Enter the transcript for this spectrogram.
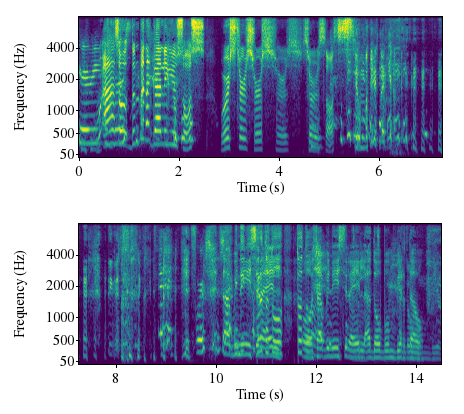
Curry. ah, so burst. doon ba nagaling yung sauce? Worcestershire Hmm. sauce. Yung ba yun? First, Sabi ni Pero Israel. totoo, totoo. Oh, sabi ni Israel, adobong beer daw. Adobong beer.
